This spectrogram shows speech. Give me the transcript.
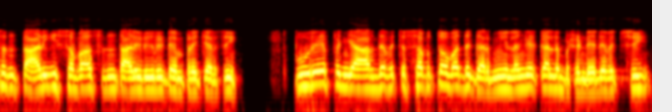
47 ਸਵਾ 47 ਡਿਗਰੀ ਟੈਂਪਰੇਚਰ ਸੀ। ਪੂਰੇ ਪੰਜਾਬ ਦੇ ਵਿੱਚ ਸਭ ਤੋਂ ਵੱਧ ਗਰਮੀ ਲੰਘੇ ਕੱਲ ਬਠਿੰਡੇ ਦੇ ਵਿੱਚ ਸੀ।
